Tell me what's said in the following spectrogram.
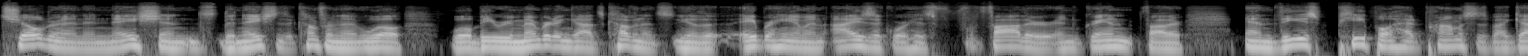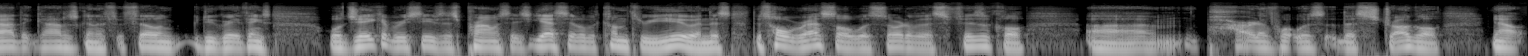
children and nations, the nations that come from them, will will be remembered in God's covenants. You know, the, Abraham and Isaac were his father and grandfather, and these people had promises by God that God was going to fulfill and do great things. Well, Jacob receives this promise yes, it'll come through you, and this this whole wrestle was sort of this physical um, part of what was the struggle. Now,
